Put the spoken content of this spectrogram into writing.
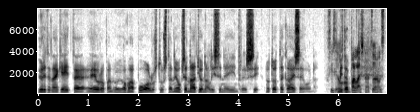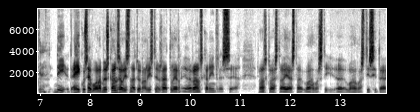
yritetään kehittää Euroopan omaa puolustusta, niin onko se nationalistinen intressi? No totta kai se on. Siis eurooppalaisnationalistinen? Niin, ei kun se voi olla myös kansallisnationalistinen, jos ajattelee Ranskan intressejä. Ranskalaista ajasta vahvasti, vahvasti sitä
